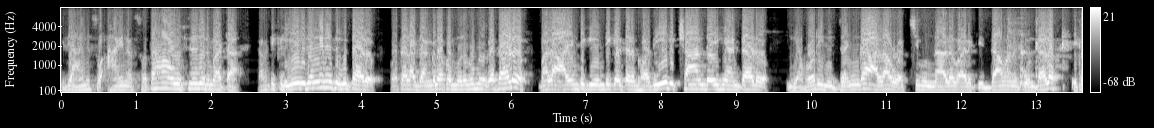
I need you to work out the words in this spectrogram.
ఇది ఆయన ఆయన స్వతహా వచ్చినది అనమాట కాబట్టి ఇక్కడ ఏ విధంగానే తిరుగుతాడు. పోతాడు ఆ గంగలో ఒక మునుగు మునుగుతాడు మళ్ళీ ఆ ఇంటికి ఇంటికి వెళ్తాడు. భవతి భిక్షాందేహి అంటాడు. ఎవరు నిజంగా అలా వచ్చి ఉన్నాడో వాడికి ఇద్దామనుకుంటాడో ఇక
